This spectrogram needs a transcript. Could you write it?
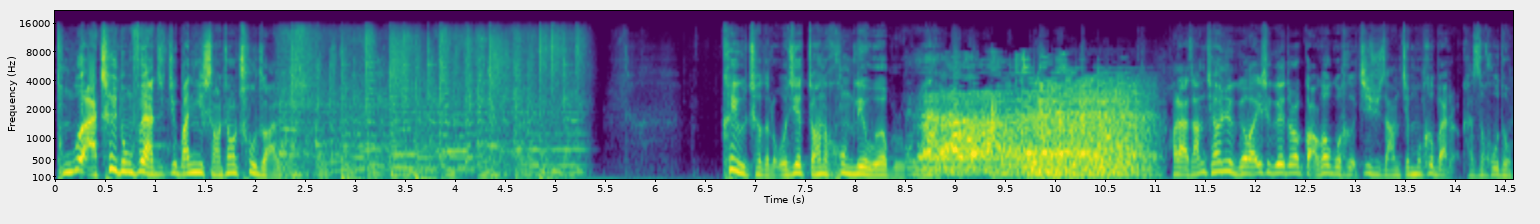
通过啊吃一顿饭就就把你升成处长了。可有吃的了，我今天真的混的连我也不如。好了，咱们听首歌吧，一首歌一段广告过后，继续咱们节目后半段开始互动。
